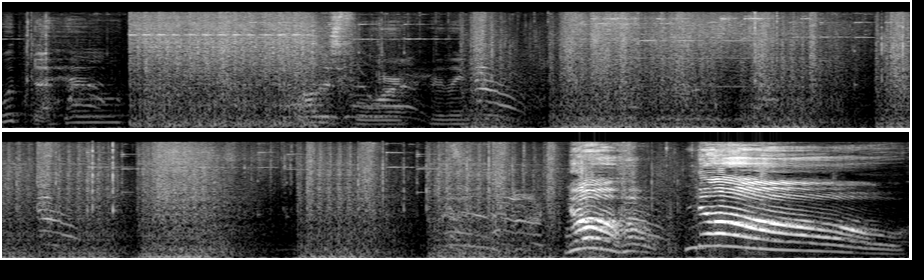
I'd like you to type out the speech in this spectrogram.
what the hell? Oh, there's four, really. No! No!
